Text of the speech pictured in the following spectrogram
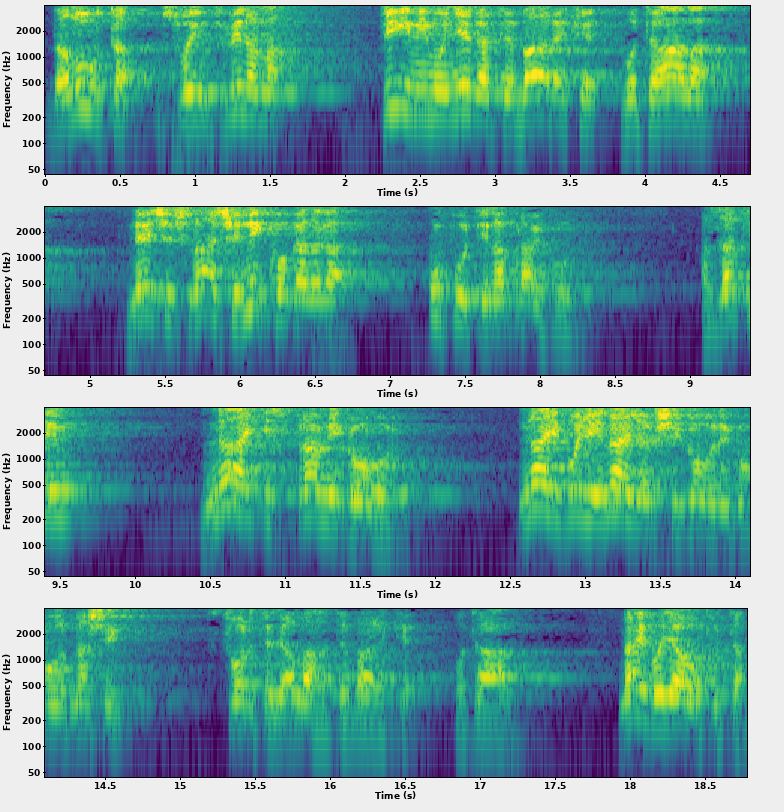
da luta u svojim tvinama ti mimo njega te bareke voteala nećeš naći nikoga da ga uputi na pravi put. A zatim najispravniji govor, najbolji i najljepši govor je govor našeg stvoritelja Allaha te bareke voteala. Najbolja uputa,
